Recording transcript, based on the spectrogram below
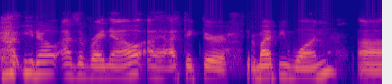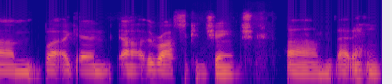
You know, as of right now, I, I think there there might be one, um, but again, uh, the roster can change um, at any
